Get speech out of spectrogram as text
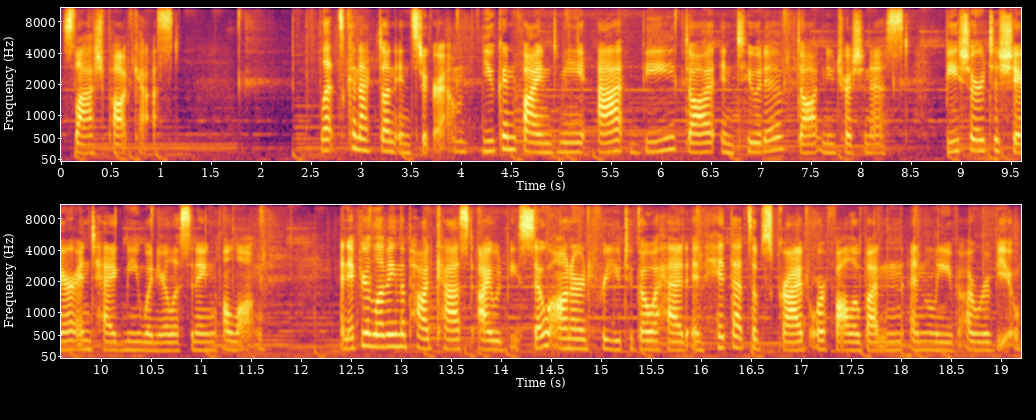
slash podcast. Let's connect on Instagram. You can find me at the.intuitive.nutritionist. Be sure to share and tag me when you're listening along. And if you're loving the podcast, I would be so honored for you to go ahead and hit that subscribe or follow button and leave a review.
